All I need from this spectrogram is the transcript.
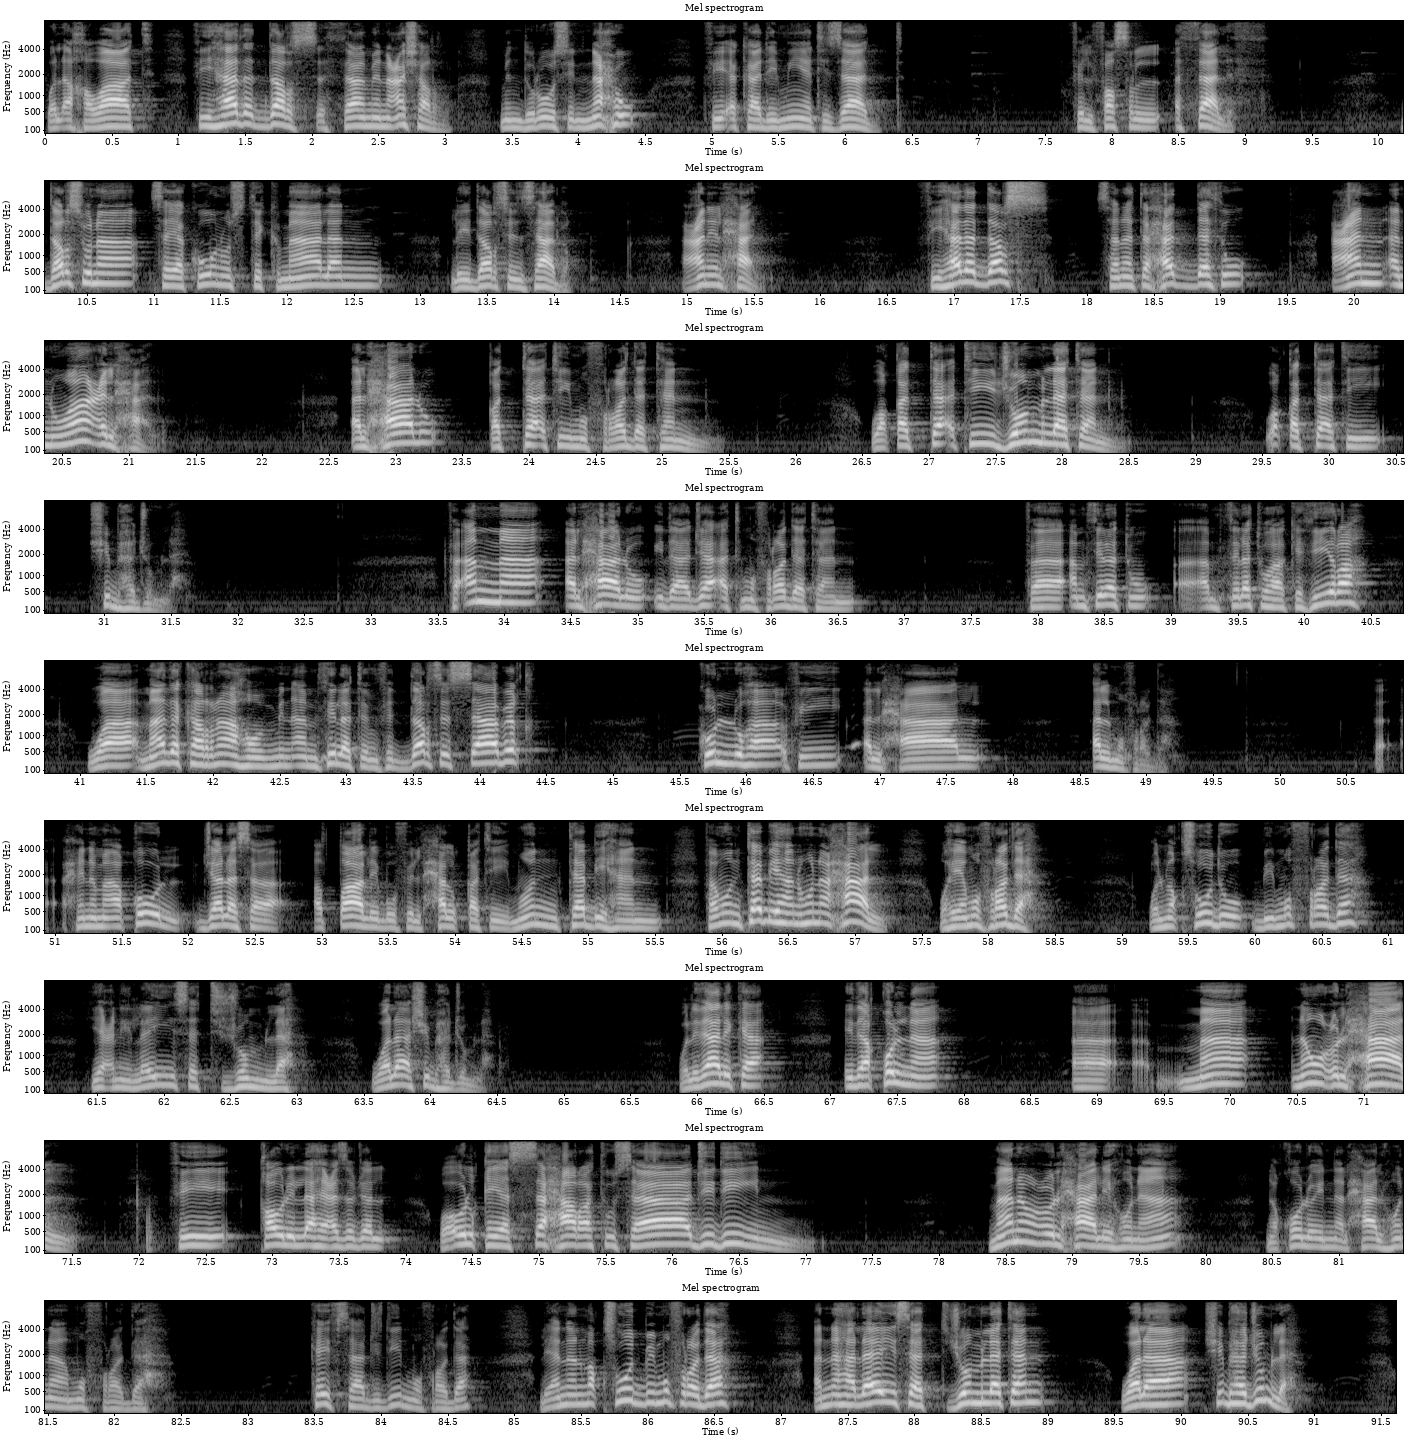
والأخوات في هذا الدرس الثامن عشر من دروس النحو في أكاديمية زاد في الفصل الثالث. درسنا سيكون استكمالا لدرس سابق عن الحال. في هذا الدرس سنتحدث عن أنواع الحال. الحال قد تأتي مفردة وقد تأتي جملة وقد تأتي شبه جملة. فأما الحال إذا جاءت مفردة فأمثلة أمثلتها كثيرة وما ذكرناه من أمثلة في الدرس السابق كلها في الحال المفردة. حينما أقول جلس الطالب في الحلقة منتبها فمنتبها هنا حال وهي مفردة. والمقصود بمفردة يعني ليست جملة ولا شبه جملة. ولذلك إذا قلنا آه، ما نوع الحال في قول الله عز وجل وألقي السحرة ساجدين ما نوع الحال هنا؟ نقول إن الحال هنا مفردة. كيف ساجدين مفردة؟ لأن المقصود بمفردة أنها ليست جملة ولا شبه جملة.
